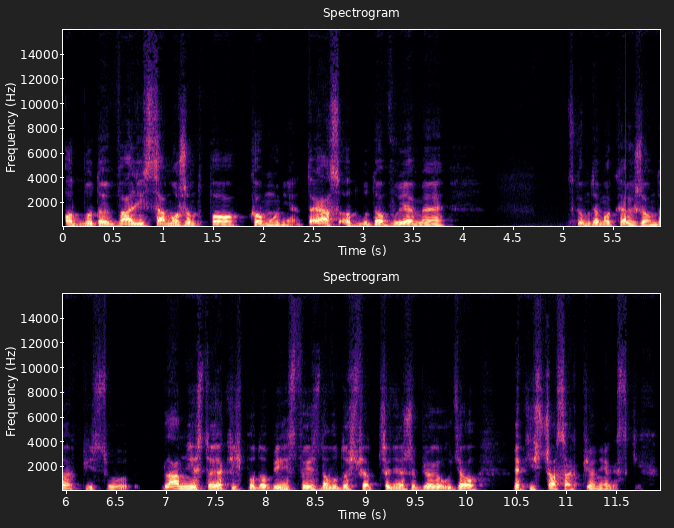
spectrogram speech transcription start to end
odbudowywali samorząd po komunie. Teraz odbudowujemy w demokratycznych rządach PiSu. Dla mnie jest to jakieś podobieństwo i znowu doświadczenie, że biorę udział w jakichś czasach pionierskich.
